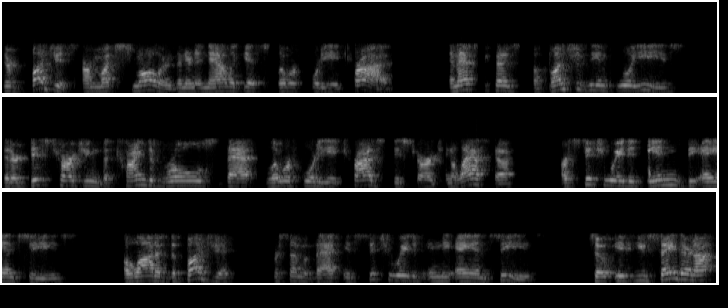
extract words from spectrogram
Their budgets are much smaller than an analogous lower 48 tribe. And that's because a bunch of the employees that are discharging the kind of roles that lower 48 tribes discharge in Alaska are situated in the ANCs. A lot of the budget for some of that is situated in the ANCs. So if you say they're not,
